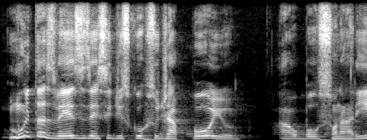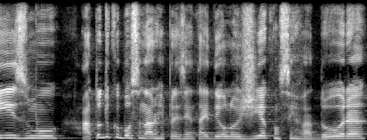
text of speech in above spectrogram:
muitas vezes esse discurso de apoio ao bolsonarismo, a tudo que o Bolsonaro representa, a ideologia conservadora,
